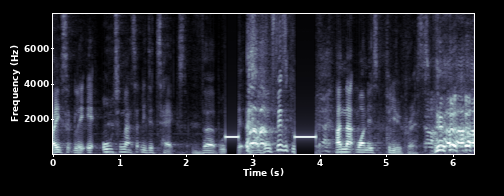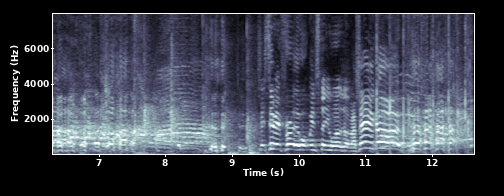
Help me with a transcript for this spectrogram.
basically, it automatically detects verbal rather than physical. And that one is for you, Chris. Let's do it for what Winsteve toilet brush. Here you go!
